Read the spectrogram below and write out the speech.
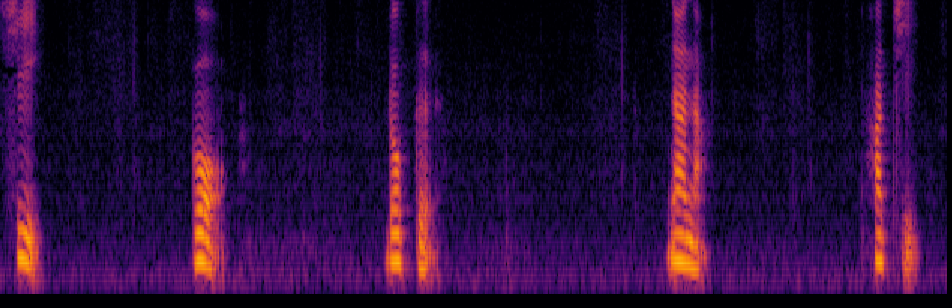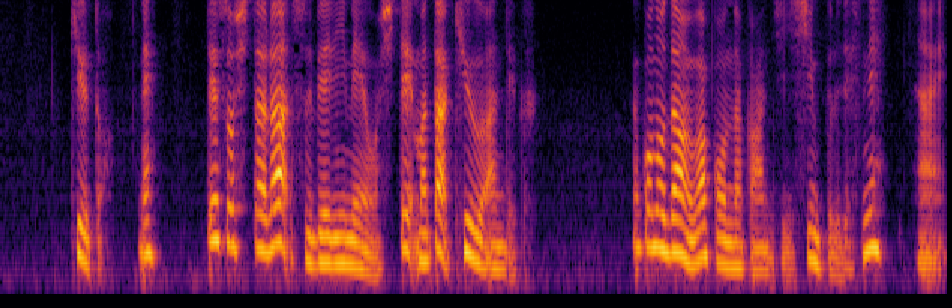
4、5、6、7、8、9とね。で、そしたら滑り目をして、また9編んでいく。この段はこんな感じ。シンプルですね。はい。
